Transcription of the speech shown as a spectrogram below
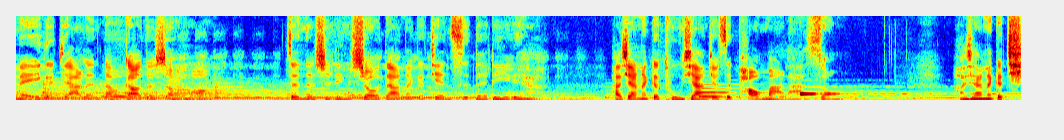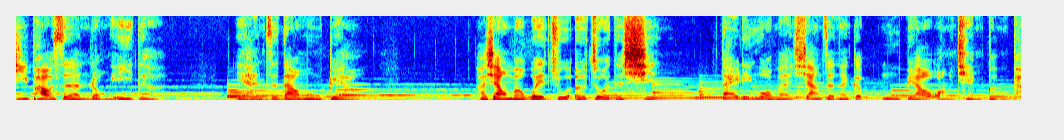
每一个家人祷告的时候，真的是领受到那个坚持的力量，好像那个图像就是跑马拉松，好像那个起跑是很容易的，也很知道目标。好像我们为主而做的心，带领我们向着那个目标往前奔跑。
